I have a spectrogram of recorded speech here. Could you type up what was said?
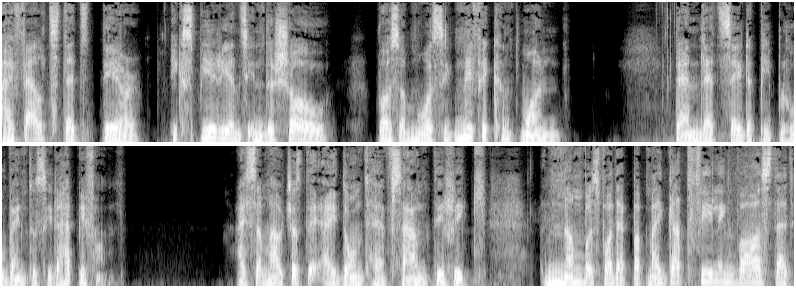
I felt that their experience in the show was a more significant one than let's say the people who went to see the happy Film. I somehow just, I don't have scientific numbers for that, but my gut feeling was that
